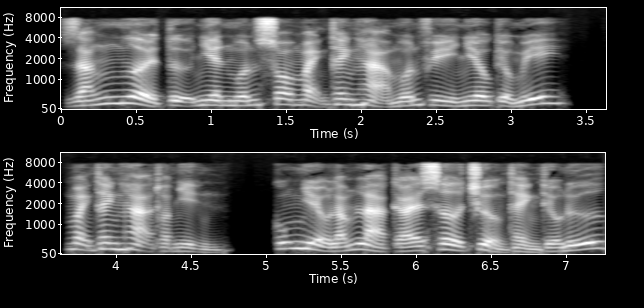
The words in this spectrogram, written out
dáng người tự nhiên muốn so mạnh thanh hạ muốn phì nhiều kiểu Mỹ, mạnh thanh hạ thoạt nhìn, cũng nhiều lắm là cái sơ trưởng thành thiếu nữ.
